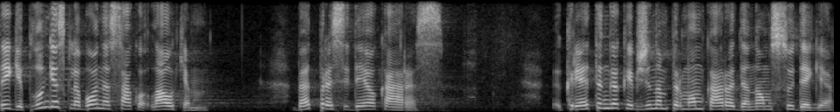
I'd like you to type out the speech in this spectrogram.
Taigi, plungės klebonas sako, laukiam, bet prasidėjo karas. Kretinga, kaip žinom, pirmom karo dienom sudegė.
